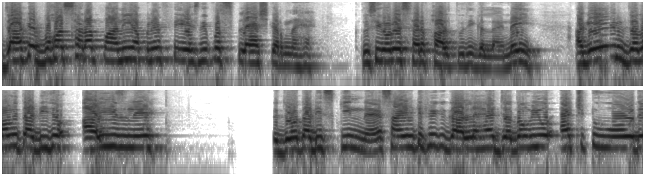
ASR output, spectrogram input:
ਜਾ ਕੇ ਬਹੁਤ ਸਾਰਾ ਪਾਣੀ ਆਪਣੇ ਫੇਸ ਦੇ ਉੱਪਰ ਸਪਲੈਸ਼ ਕਰਨਾ ਹੈ। ਤੁਸੀਂ ਕਹੋਗੇ, ਸਰ ਫालतू ਦੀ ਗੱਲਾਂ ਹੈ। ਨਹੀਂ ਅਗੇਨ ਜਦੋਂ ਵੀ ਤੁਹਾਡੀ ਜੋ ਆਈਜ਼ ਨੇ, ਤੇ ਜੋ ਤੁਹਾਡੀ ਸਕਿਨ ਹੈ ਸਾਇੰਟਿਫਿਕ ਗੱਲ ਹੈ, ਜਦੋਂ ਵੀ ਉਹ H2O ਦੇ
